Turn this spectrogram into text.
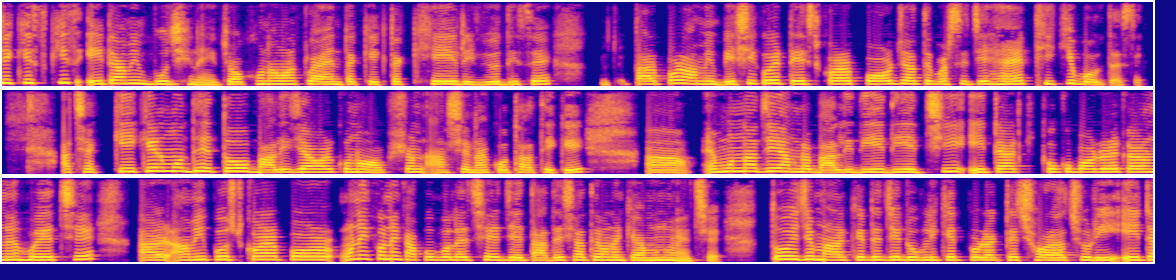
যে কিসকিস এটা আমি বুঝি নাই। যখন আমার ক্লায়েন্টটা কেকটা খেয়ে রিভিউ দিছে, তারপর আমি বেশি করে টেস্ট করার পর জানতে পারছি যে হ্যাঁ, ঠিকই বলতেছে। আচ্ছা কেকের মধ্যে তো বালি যাওয়ার কোনো অপশন আসে না কোথা থেকে। এমন না যে আমরা বালি দিয়ে দিয়েছি। এটা আর কি কোকো পাউডারের কারণে হয়েছে। আর আমি পোস্ট করার পর অনেক, অনেক আপু বলেছে যে তাদের সাথে নাকি এমন হয়েছে। তো এই যে মার্কেটে যে ডুপ্লিকেট প্রোডাক্টের ছড়াছড়ি, এটা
